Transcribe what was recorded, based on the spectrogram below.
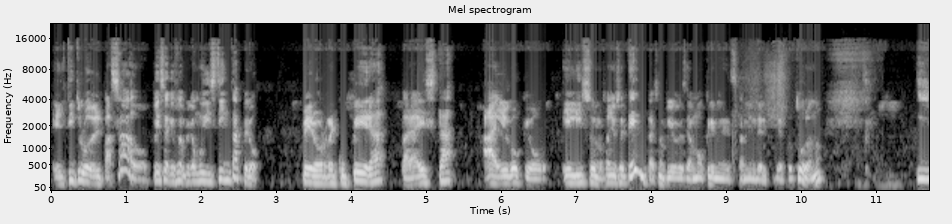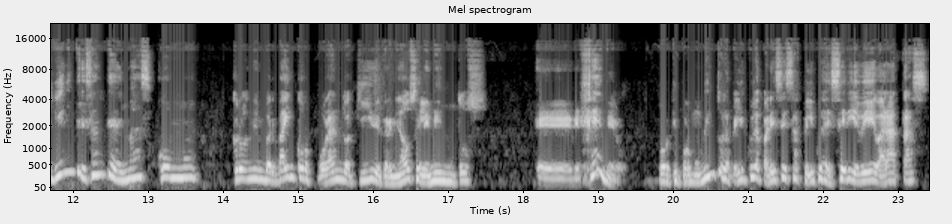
el título del pasado, pese a que es una película muy distinta, pero, pero recupera para esta algo que él hizo en los años 70, es una película que se llamó Crímenes también del, futuro, ¿no? Y bien interesante además cómo Cronenberg va incorporando aquí determinados elementos eh, de género, porque por momentos la película parece esas películas de serie B baratas,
